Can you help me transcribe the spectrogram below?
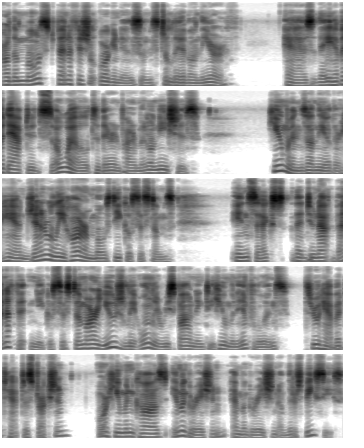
are the most beneficial organisms to live on the earth, as they have adapted so well to their environmental niches. Humans, on the other hand, generally harm most ecosystems. Insects that do not benefit an ecosystem are usually only responding to human influence through habitat destruction or human caused immigration, emigration of their species,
